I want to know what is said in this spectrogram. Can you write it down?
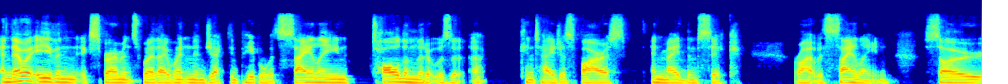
and there were even experiments where they went and injected people with saline, told them that it was a, a contagious virus, and made them sick, right, with saline. So,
